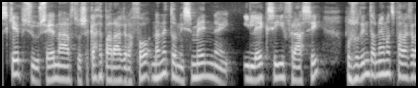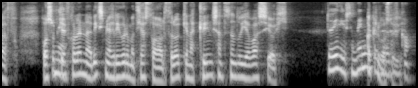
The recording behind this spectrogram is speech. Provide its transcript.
Σκέψου σε ένα άρθρο, σε κάθε παράγραφο, να είναι τονισμένη η λέξη ή η φράση που σου δίνει το νόημα της παραγράφου. Πόσο πιο Ναι. εύκολο είναι να ρίξεις μια γρήγορη ματιά στο άρθρο και να κρίνεις αν θες να το διαβάσει ή όχι. Το ίδιο συμβαίνει με το Ακριβώς το βιογραφικό.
